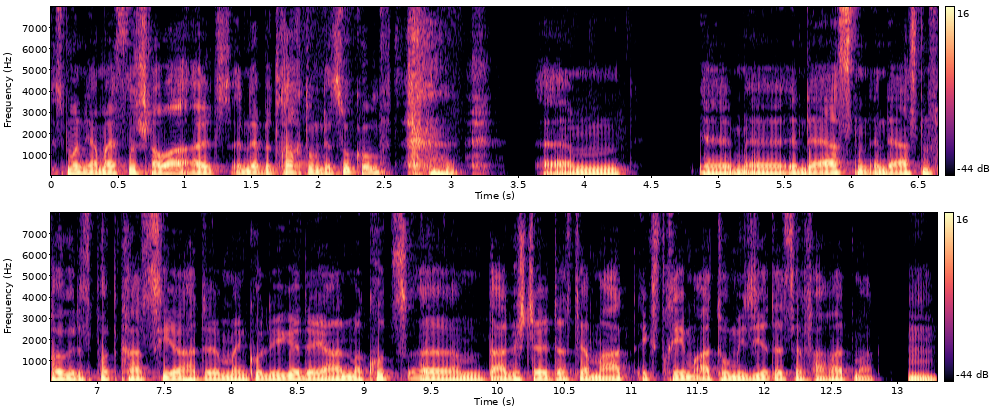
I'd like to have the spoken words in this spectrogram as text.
ist man ja meistens schlauer als in der Betrachtung der Zukunft. ähm, ähm, äh, in der ersten, in der ersten Folge des Podcasts hier hatte mein Kollege, der Jan, mal kurz ähm, dargestellt, dass der Markt extrem atomisiert ist, der Fahrradmarkt. Mhm.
